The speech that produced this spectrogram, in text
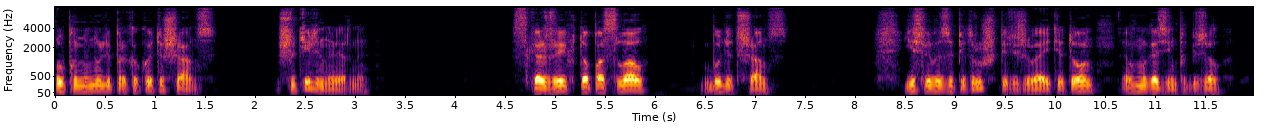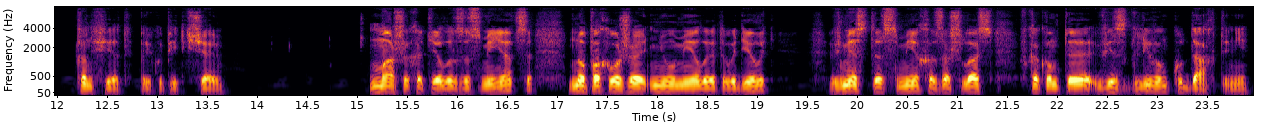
упомянули про какой-то шанс. Шутили, наверное? — Скажи, кто послал, будет шанс. Если вы за Петрушу переживаете, то он в магазин побежал. Конфет прикупить к чаю. Маша хотела засмеяться, но, похоже, не умела этого делать. Вместо смеха зашлась в каком-то визгливом кудахтане.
